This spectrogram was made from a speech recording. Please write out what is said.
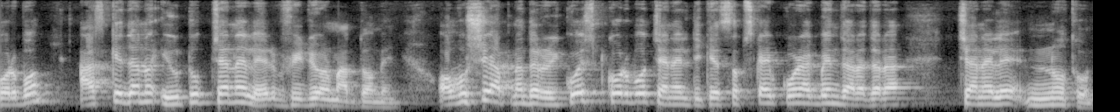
করব। আজকে যেন ইউটিউব চ্যানেলের ভিডিওর মাধ্যমে অবশ্যই আপনাদের রিকোয়েস্ট করব চ্যানেলটিকে সাবস্ক্রাইব করে রাখবেন যারা যারা চ্যানেলে নতুন।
